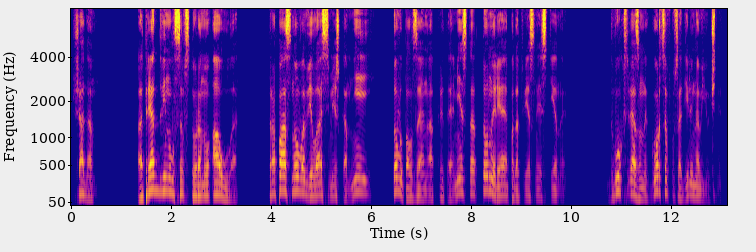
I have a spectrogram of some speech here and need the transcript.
«Шагом!» Отряд двинулся в сторону аула. Тропа снова велась меж камней, то выползая на открытое место, то ныряя под отвесные стены. Двух связанных горцев усадили на вьючных.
